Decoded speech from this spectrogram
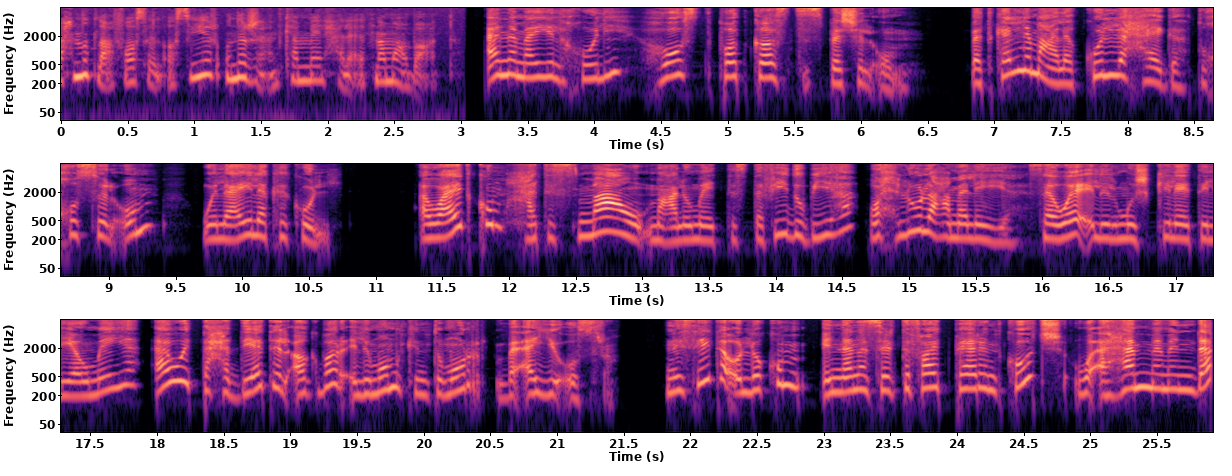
رح نطلع فاصل قصير ونرجع نكمل حلقتنا مع بعض. أنا مي الخولي host بودكاست سبيشال أم. بتكلم على كل حاجة تخص الأم والعيلة ككل. أوعدكم هتسمعوا معلومات تستفيدوا بيها وحلول عملية سواء للمشكلات اليومية أو التحديات الأكبر اللي ممكن تمر بأي أسرة. نسيت أقول لكم إن أنا Certified Parent Coach وأهم من ده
